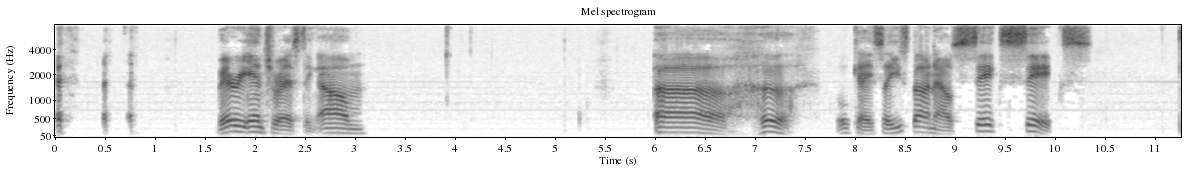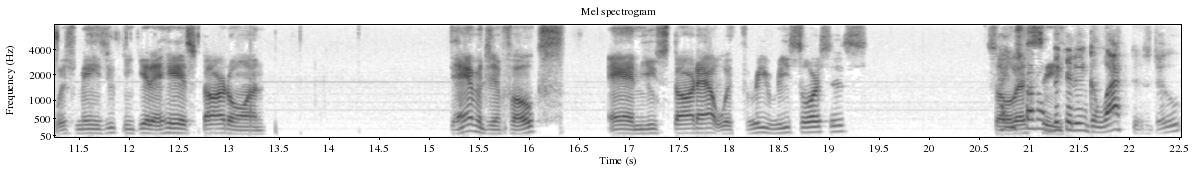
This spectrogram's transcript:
very interesting. Um. Uh. huh. Okay, so you starting out six six, which means you can get a head start on damaging folks, and you start out with three resources. So How you let's see. bigger than Galactus, dude?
